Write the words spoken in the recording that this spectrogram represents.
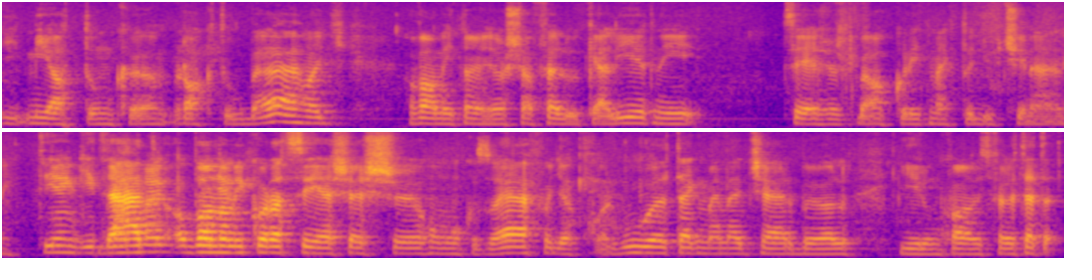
így miattunk raktuk bele, hogy ha valamit nagyon gyorsan felül kell írni, CSS-be akkor itt meg tudjuk csinálni. Ti De hát meg, van, igen. amikor a CSS homokozó elfogy, akkor Google Tag Managerből írunk valamit felül. Tehát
